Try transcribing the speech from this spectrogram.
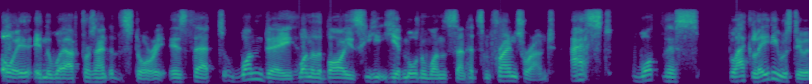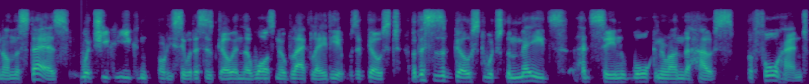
or in the way I've presented the story, is that one day one of the boys, he, he had more than one son, had some friends around, asked what this black lady was doing on the stairs, which you, you can probably see where this is going. There was no black lady, it was a ghost. But this is a ghost which the maids had seen walking around the house beforehand.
